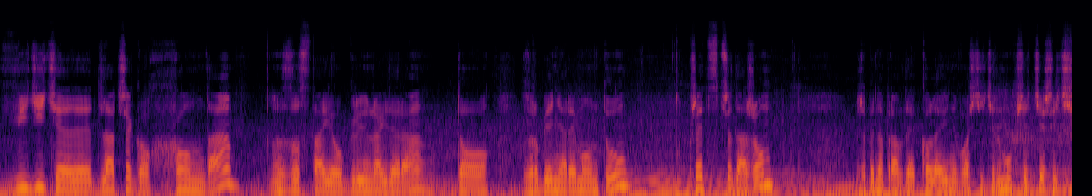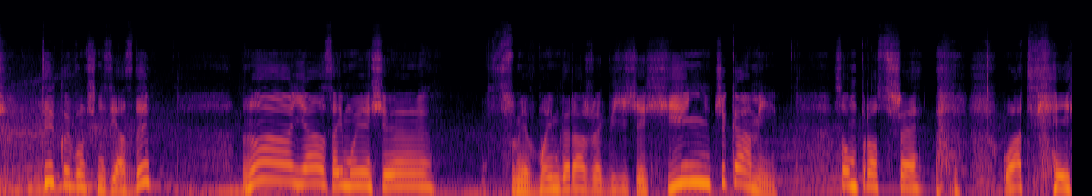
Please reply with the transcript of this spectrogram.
widzicie dlaczego Honda zostaje u Green Ridera do zrobienia remontu przed sprzedażą, żeby naprawdę kolejny właściciel mógł się cieszyć tylko i wyłącznie z jazdy. No a ja zajmuję się w sumie w moim garażu, jak widzicie, Chińczykami. Są prostsze, łatwiej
